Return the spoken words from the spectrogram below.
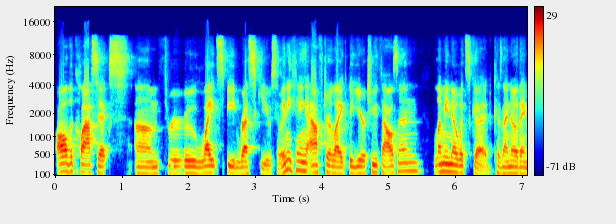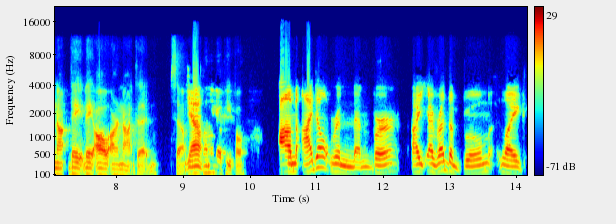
all the classics um, through Lightspeed Rescue. So anything after like the year 2000, let me know what's good because I know they not they they all are not good. So yeah, let me know, people. Um, I don't remember. I I read the Boom like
